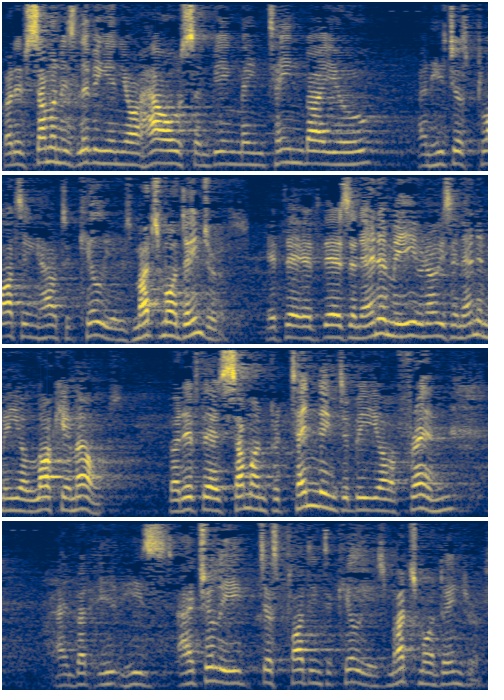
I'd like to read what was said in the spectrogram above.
But if someone is living in your house and being maintained by you, and he's just plotting how to kill you, it's much more dangerous. If, there, if there's an enemy, you know he's an enemy, you'll lock him out. But if there's someone pretending to be your friend, and, but he, he's actually just plotting to kill you, it's much more dangerous.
